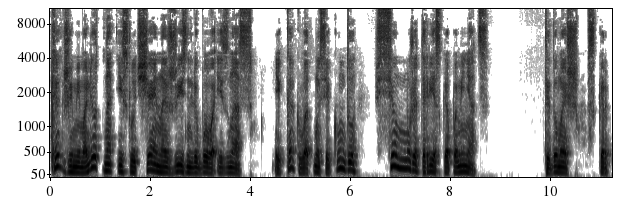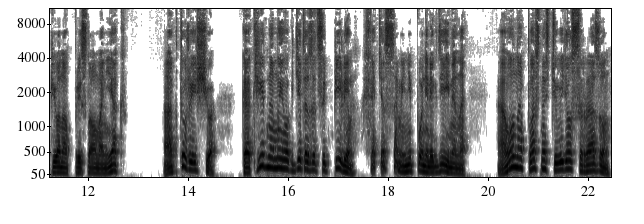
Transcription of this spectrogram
Как же мимолетна и случайна жизнь любого из нас. И как в одну секунду все может резко поменяться. Ты думаешь, Скорпионов прислал маньяк? А кто же еще? Как видно, мы его где-то зацепили, хотя сами не поняли, где именно – а он опасность увидел сразу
